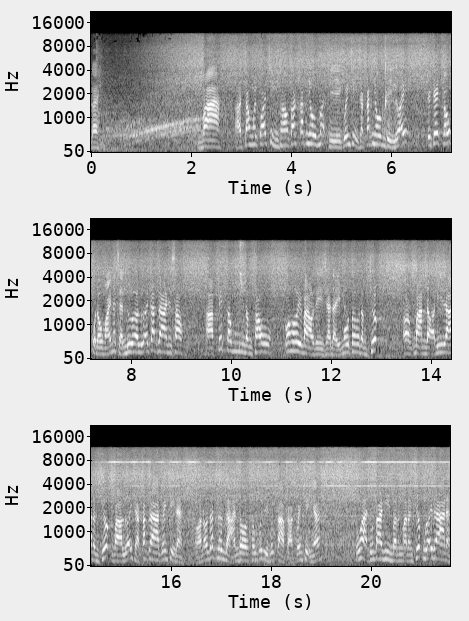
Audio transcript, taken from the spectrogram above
Đây. Và à, trong cái quá trình thao tác cắt nhôm ấy, thì quý anh chị sẽ cắt nhôm thì lưỡi cái kết cấu của đầu máy nó sẽ đưa lưỡi cắt ra như sau. À, piston đằng sau có hơi vào thì sẽ đẩy motor đằng trước à, bàn đỡ đi ra đằng trước và lưỡi sẽ cắt ra quý anh chị này. À, nó rất đơn giản thôi không có gì phức tạp cả quý anh chị nhé. Đúng không ạ? Chúng ta nhìn vào mà đằng trước lưỡi ra này.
